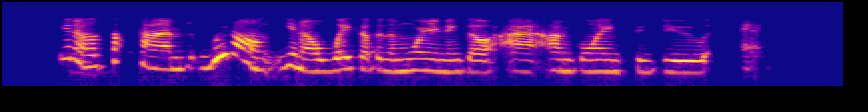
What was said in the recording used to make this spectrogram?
You know, sometimes we don't, you know, wake up in the morning and go, I, I'm going to do.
